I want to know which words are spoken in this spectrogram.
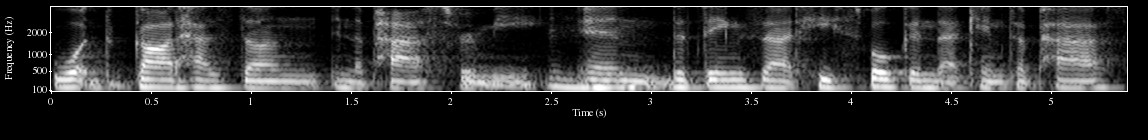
what God has done in the past for me mm-hmm. and the things that He's spoken that came to pass,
